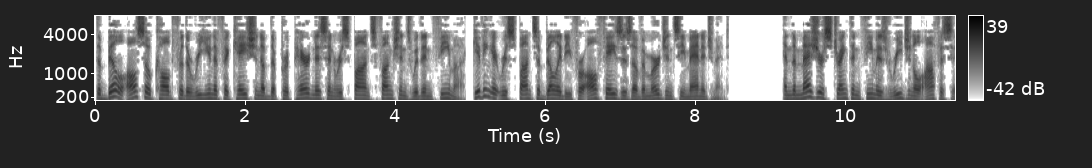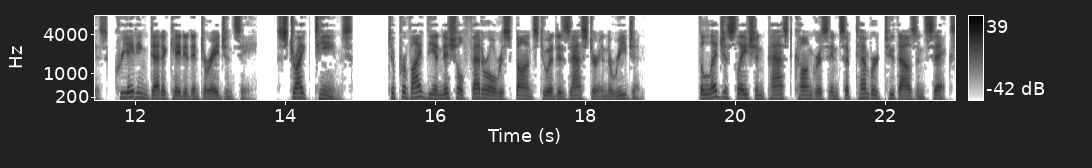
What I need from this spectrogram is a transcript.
The bill also called for the reunification of the preparedness and response functions within FEMA, giving it responsibility for all phases of emergency management. And the measure strengthened FEMA's regional offices, creating dedicated interagency strike teams to provide the initial federal response to a disaster in the region. The legislation passed Congress in September 2006.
